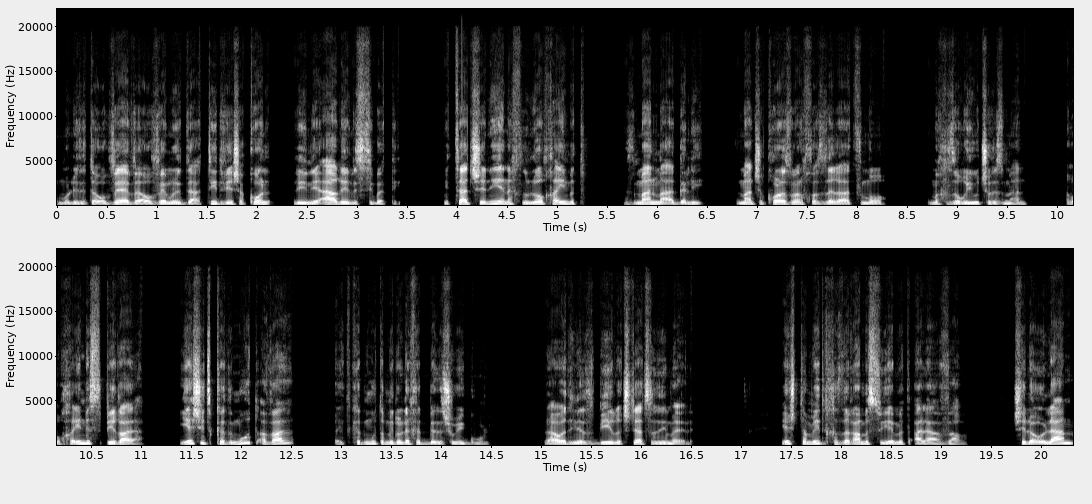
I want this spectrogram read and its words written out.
מוליד את ההווה, וההווה מוליד את העתיד, ויש הכל ליניארי וסיבתי. מצד שני, אנחנו לא חיים בזמן מעגלי, זמן שכל הזמן חוזר על עצמו, מחזוריות של זמן, אנחנו חיים בספירלה. יש התקדמות, אבל ההתקדמות תמיד הולכת באיזשהו עיגול. ראודין יסביר את שתי הצדדים האלה. יש תמיד חזרה מסוימת על העבר, שלעולם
